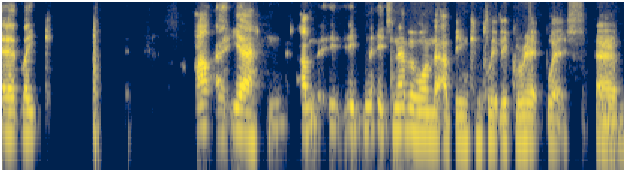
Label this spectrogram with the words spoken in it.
uh, like, I, yeah, um, it, it, it's never one that I've been completely gripped with. Um, Mm.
